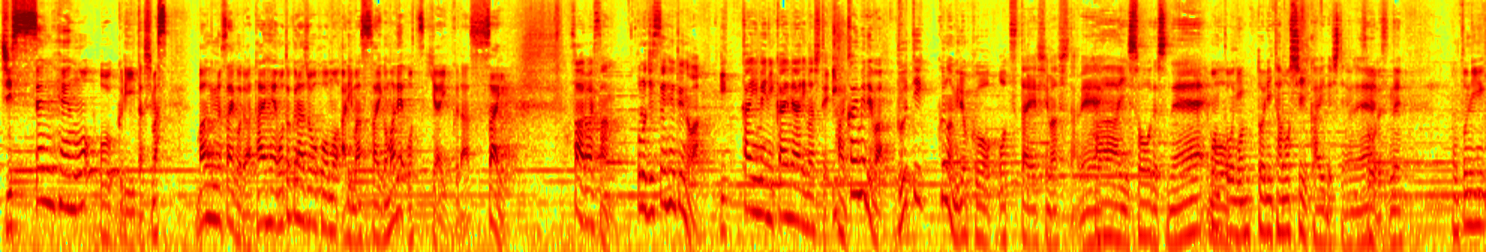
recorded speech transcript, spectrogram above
実践編をお送りいたします。番組の最後では大変お得な情報もあります。最後までお付き合いください。さあ荒井さんこの実践編というのは1回目2回目ありまして1回目ではブティックの魅力をお伝えしましたね。はいそうですね。本当に。本当に楽しい回でしたよね。そうですね。本当に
